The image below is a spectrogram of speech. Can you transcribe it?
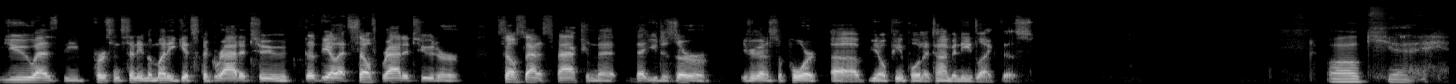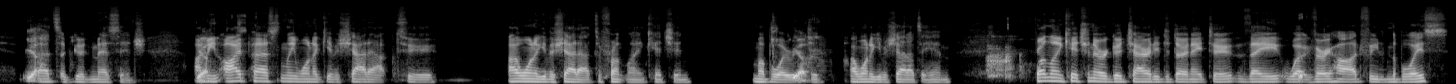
you as the person sending the money gets the gratitude, the, you know, that self gratitude or self satisfaction that that you deserve if you're going to support, uh, you know, people in a time of need like this. Okay. Yeah. That's a good message. I Yeah. mean, I personally want to give a shout out to I want to give a shout out to Frontline Kitchen, my boy Yeah. Richard. I want to give a shout out to him. Frontline Kitchen are a good charity to donate to. They work very hard feeding the boys.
